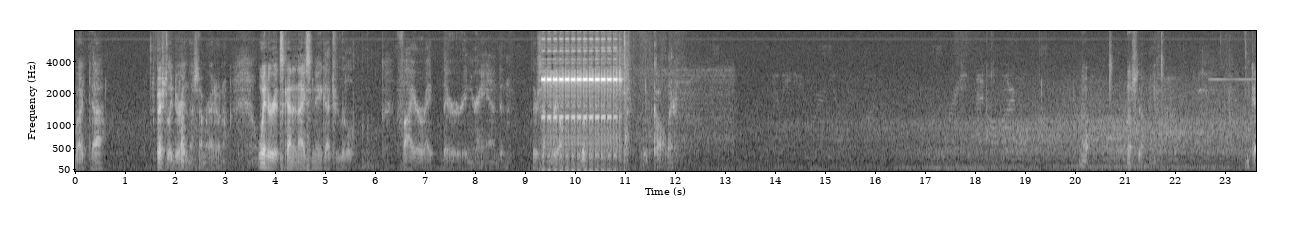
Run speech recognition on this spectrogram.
but uh, especially during the summer, I don't know. Winter, it's kind of nice. You know, you got your little fire right there in your hand, and there's something real Okay.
